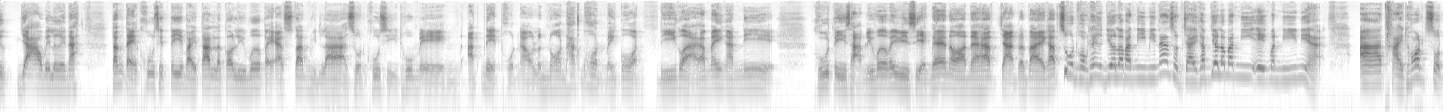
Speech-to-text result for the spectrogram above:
ดึกยาวไปเลยนะ ตั้งแต่คู่ซิตี้ไบตันแล้วก็ลิเวอร์ไปแอสตันวิลล่าส่วนคู่สี่ทุ่มเอง อัปเดตผลเอาแล้วนอนพักผ่อนไปก่อน ดีกว่าครับไม่งั้นนี่ คู่ตี3ลิเวอร์ไม่มีเสียงแน่นอนนะครับจัดไปครับ ส่วนของทางเยอรมนีมีน่าสนใจครับ เยอรมนีเองวันนี้เนี่ยอาถ่ายทอดสด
